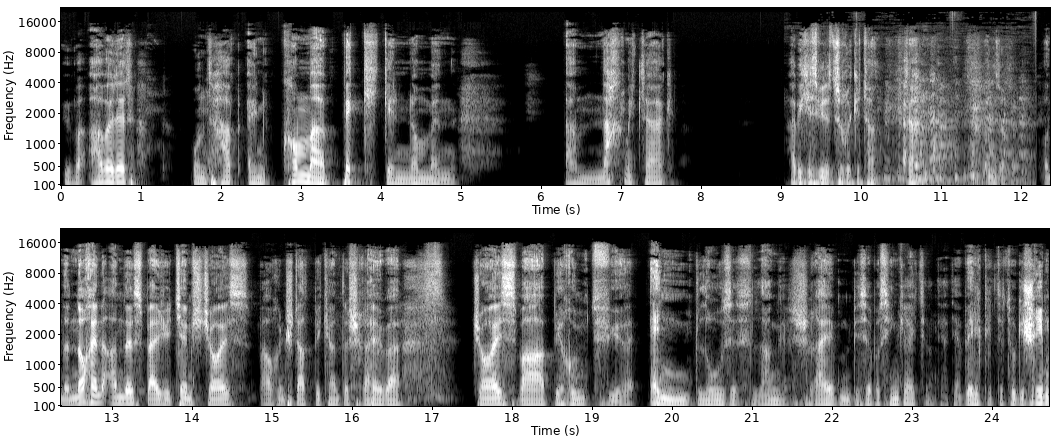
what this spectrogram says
überarbeitet und habe ein Komma weggenommen. Am Nachmittag habe ich es wieder zurückgetan. und, so. und dann noch ein anderes Beispiel, James Joyce, auch ein stadtbekannter Schreiber. Joyce war berühmt für endloses, langes Schreiben, bis er was hinkriegt. Und er hat ja Weltliteratur geschrieben.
